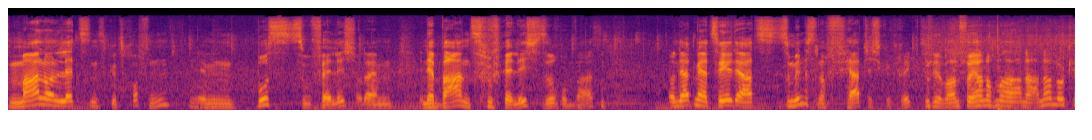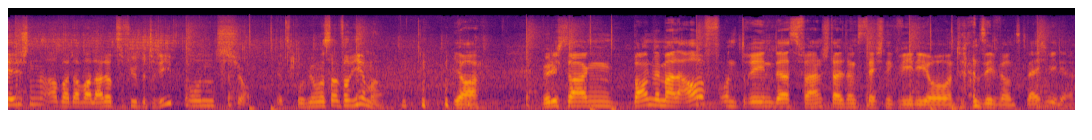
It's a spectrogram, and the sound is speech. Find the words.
Marlon letztens getroffen, im Bus zufällig oder im, in der Bahn zufällig, so rum war es. Und er hat mir erzählt, er hat es zumindest noch fertig gekriegt. Wir waren vorher noch mal an einer anderen Location, aber da war leider zu viel Betrieb und ja, jetzt probieren wir es einfach hier mal. Ja, würde ich sagen, bauen wir mal auf und drehen das Veranstaltungstechnik-Video und dann sehen wir uns gleich wieder.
